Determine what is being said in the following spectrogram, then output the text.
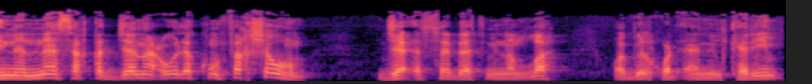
إن الناس قد جمعوا لكم فاخشوهم. جاء الثبات من الله وبالقرآن الكريم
